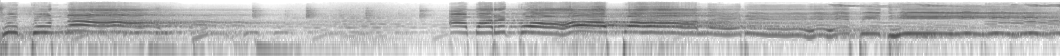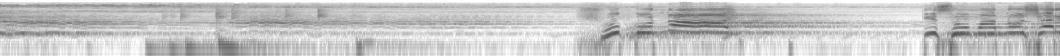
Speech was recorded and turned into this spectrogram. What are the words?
শুকুনা আমার কপালে রে বিধি। শুকুনাই কিছু মানুষের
